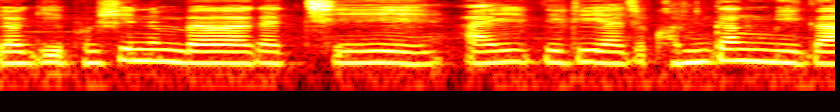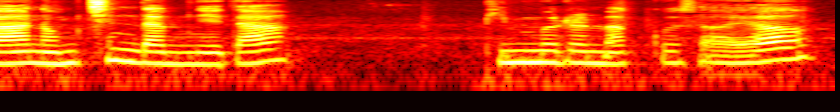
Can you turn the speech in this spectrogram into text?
여기 보시는 바와 같이 아이들이 아주 건강미가 넘친답니다. 빗물을 맞고서요.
